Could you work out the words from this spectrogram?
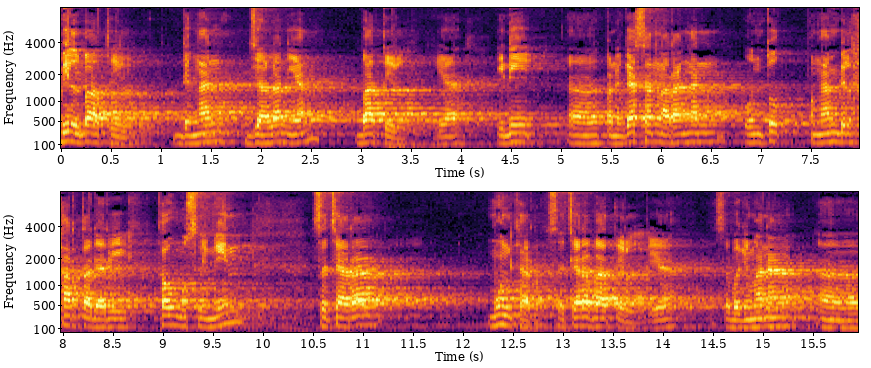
bil batil dengan jalan yang batil ya ini uh, penegasan larangan untuk mengambil harta dari kaum muslimin secara munkar secara batil ya. Sebagaimana uh,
